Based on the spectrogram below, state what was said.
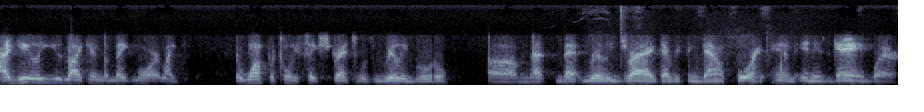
Ideally, you'd like him to make more. Like the one for 26 stretch was really brutal. Um, that that really dragged everything down for him in his game where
